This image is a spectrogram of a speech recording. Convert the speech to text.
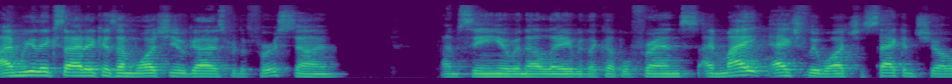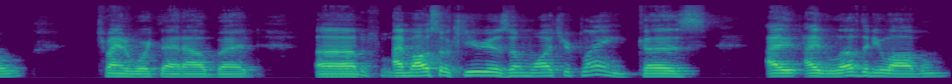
I'm really excited because I'm watching you guys for the first time. I'm seeing you in LA with a couple friends. I might actually watch a second show, trying to work that out, but uh, I'm also curious on what you're playing because I, I love the new album.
